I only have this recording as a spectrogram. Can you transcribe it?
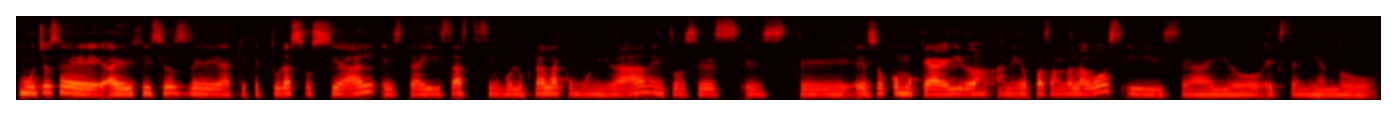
muchos eh, edificios de arquitectura social, este, ahí hasta se involucra la comunidad, entonces este, eso como que ha ido, han ido pasando la voz y se ha ido extendiendo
